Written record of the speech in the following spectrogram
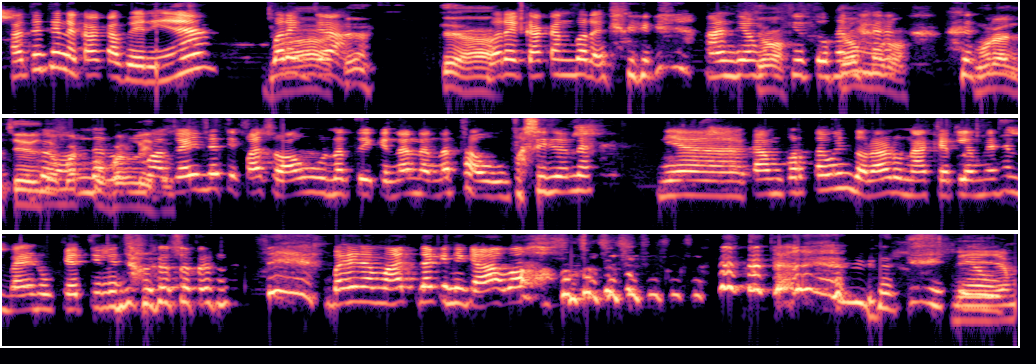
ખાતી હતી ને કાકા ભેરી હે બરેક જા. કે- હા. બરેક કાકાને બરેક. આંજે કીધું જો મૂરો છે જો બટકો ભરલી ભરી ગઈ નથી પાછું આવવું નથી કે ના ના નથી આવવું. પછી છે ને ત્યાં કામ કરતા હોય ને તો રાડું નાખે એટલે મેં છે ને બાયણું ખેંચી લીધું બાયણા માં હાથ નાખીને કે આ વાહ ને એમ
